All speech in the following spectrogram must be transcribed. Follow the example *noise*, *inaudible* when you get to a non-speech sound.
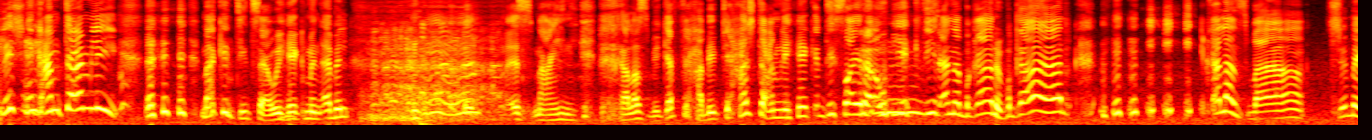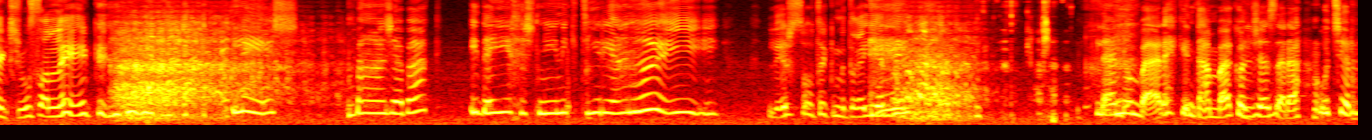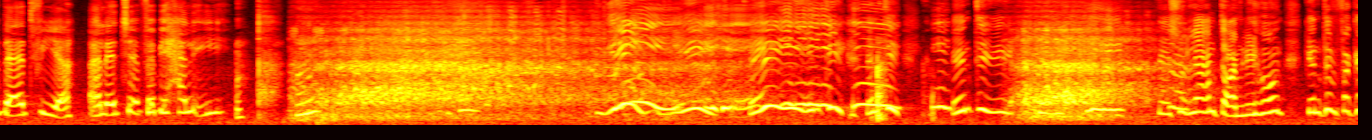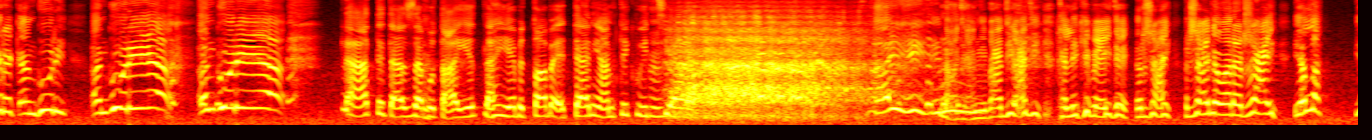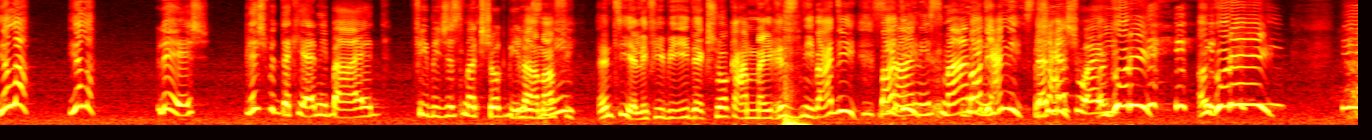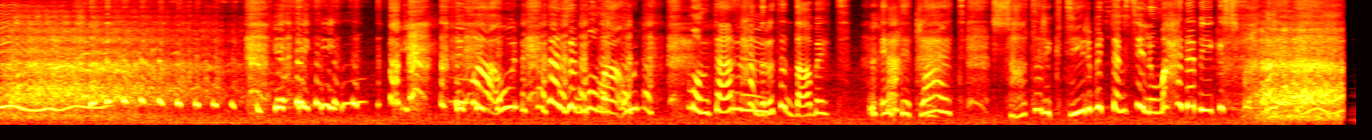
ليش هيك عم تعملي؟ ما كنتي تساوي هيك من قبل؟ اسمعيني خلص بكفي حبيبتي حاج تعملي هيك انت صايرة قوية كثير أنا بغار بغار خلص بقى شبك شو صليك؟ ليش؟ ما عجبك؟ إيدي خشنين كتير يعني هاي ليش صوتك متغير؟ *laughs* لأنه امبارح كنت عم باكل جزرة وتشردقت فيها قلت شقفة بحلقي انت انت انت شو اللي عم تعمليه هون؟ كنت مفكرك انقوري انقورية انقورية لا قعدت تتعذب وتعيط لها هي بالطابق الثاني عم تكوي تياب أي بعدي عني بعدي بعدي. خليكي بعيدة. ارجعي ارجعي لورا ارجعي. يلا يلا يلا. ليش؟ ليش بدك يعني بعد؟ في بجسمك شوك بيغزني؟ لا ما في. انت يلي في بإيدك شوك عم يغزني. بعدي بعدي. اسمعني اسمعني. بعدي عني. استنى. شوي. أنقوري *laughs* أنقوري. *laughs* معقول ممتاز حضرة الضابط. أنت طلعت شاطر كتير بالتمثيل وما حدا بيكشفك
